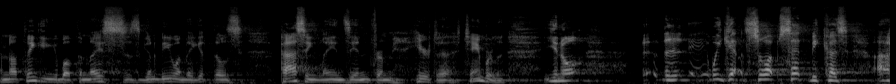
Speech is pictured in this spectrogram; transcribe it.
I'm not thinking about the nice is going to be when they get those passing lanes in from here to Chamberlain. You know, we get so upset because uh,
